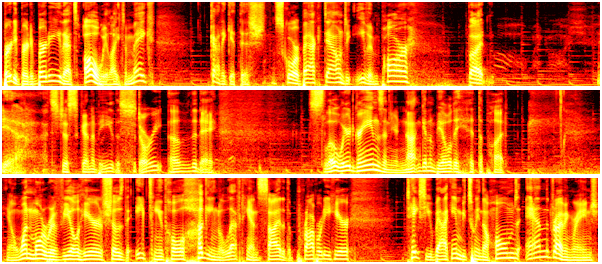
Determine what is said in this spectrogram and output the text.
Birdie, birdie, birdie, that's all we like to make. Got to get this score back down to even par. But, yeah, that's just to be the story of the day. Slow, weird greens, and you're not to be able to hit the putt. You know, one more reveal here shows the 18th hole hugging the left-hand side of the property here. Takes you back in between the homes and the driving range.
